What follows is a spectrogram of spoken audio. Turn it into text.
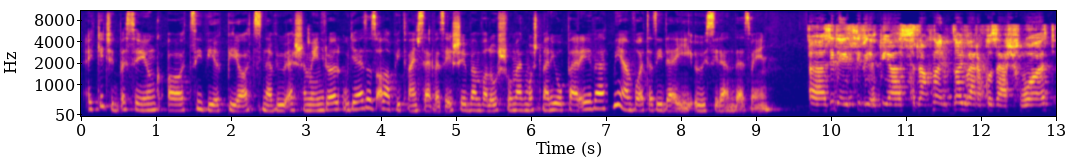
Egy kicsit beszéljünk a Civil Piac nevű eseményről. Ugye ez az alapítvány szervezésében valósul meg most már jó pár éve. Milyen volt az idei őszi rendezvény? Az idei civil piacnak nagy, nagy várakozás volt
